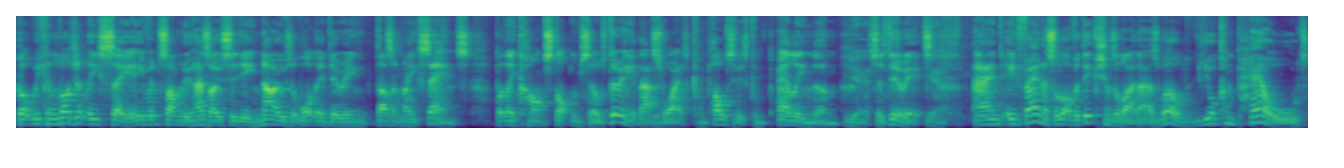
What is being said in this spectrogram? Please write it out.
But we can logically see even someone who has OCD knows that what they're doing doesn't make sense, but they can't stop themselves doing it. That's why it's compulsive. It's compelling them Yes. to do it. Yeah. And in fairness, a lot of addictions are like that as well. You're compelled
